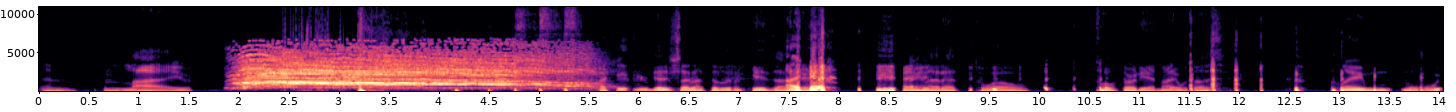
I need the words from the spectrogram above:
and, and live, I hate your yeah, shout out to little kids out there hanging out at 12, 12.30 at night with us. playing w-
